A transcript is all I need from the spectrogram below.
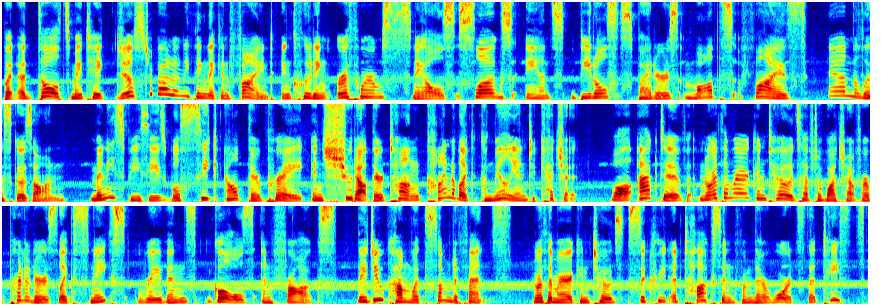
but adults may take just about anything they can find, including earthworms, snails, slugs, ants, beetles, spiders, moths, flies, and the list goes on. Many species will seek out their prey and shoot out their tongue kind of like a chameleon to catch it. While active, North American toads have to watch out for predators like snakes, ravens, gulls, and frogs. They do come with some defense. North American toads secrete a toxin from their warts that tastes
